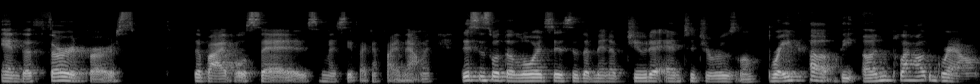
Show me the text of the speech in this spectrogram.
and the third verse. The Bible says, let me see if I can find that one. This is what the Lord says to the men of Judah and to Jerusalem break up the unplowed ground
